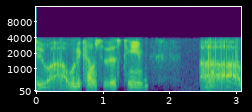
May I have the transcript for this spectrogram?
to uh, when it comes to this team. Uh,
